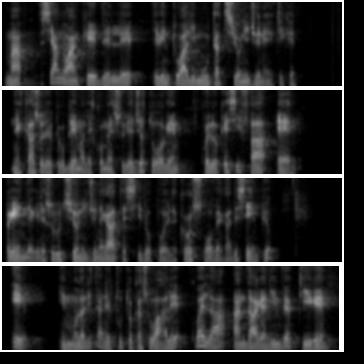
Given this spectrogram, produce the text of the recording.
ma si hanno anche delle eventuali mutazioni genetiche. Nel caso del problema del commesso viaggiatore, quello che si fa è prendere le soluzioni generatesi dopo il crossover, ad esempio, e in modalità del tutto casuale, qua e là andare ad invertire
